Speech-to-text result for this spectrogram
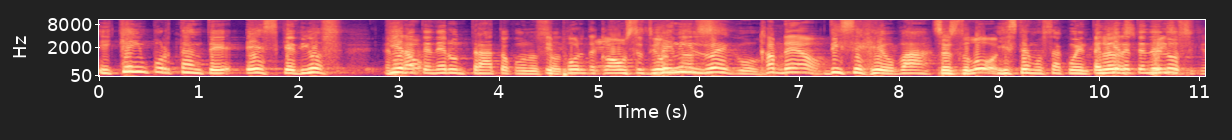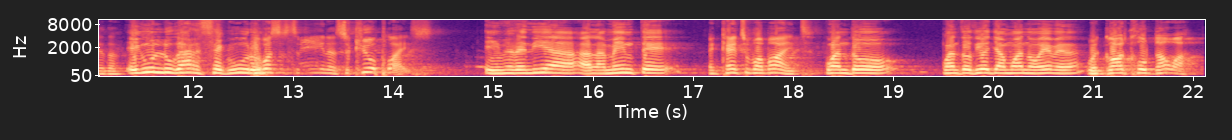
Y qué importante es que Dios quiera tener un trato con nosotros. Important that God wants to deal Venid luego. Dice Jehová. says the Lord. Y estemos a cuenta. Let Quiere tenernos en un lugar He seguro. wants us to be in a secure place. Y me venía a la mente And came to my mind cuando, cuando Dios llamó a Noé, ¿verdad? when God called Noah.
